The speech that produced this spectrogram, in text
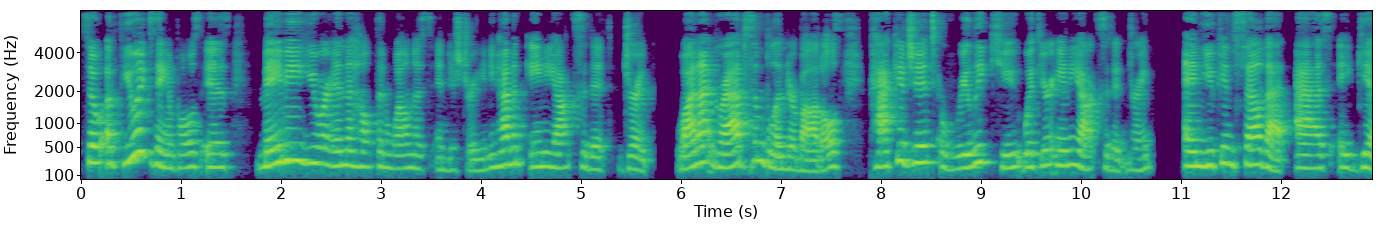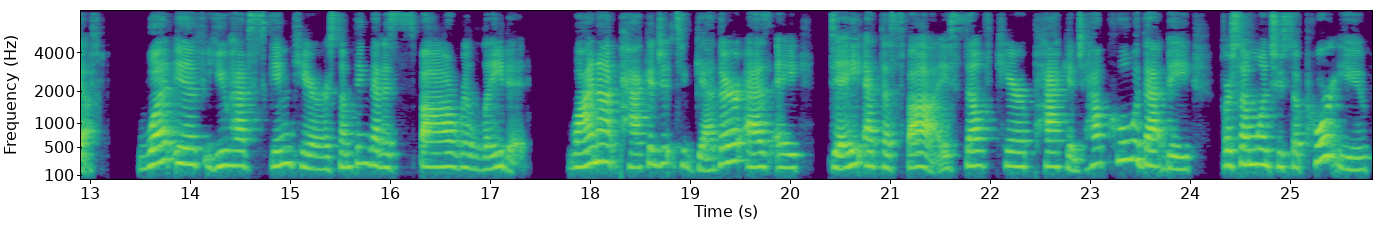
So a few examples is maybe you are in the health and wellness industry and you have an antioxidant drink. Why not grab some blender bottles, package it really cute with your antioxidant drink, and you can sell that as a gift. What if you have skincare or something that is spa related? Why not package it together as a day at the spa, a self care package? How cool would that be for someone to support you?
